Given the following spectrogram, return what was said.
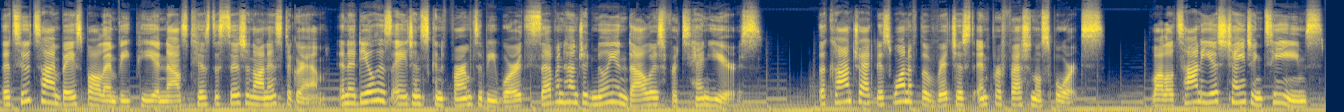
The two time baseball MVP announced his decision on Instagram in a deal his agents confirmed to be worth $700 million for 10 years. The contract is one of the richest in professional sports. While Ohtani is changing teams,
